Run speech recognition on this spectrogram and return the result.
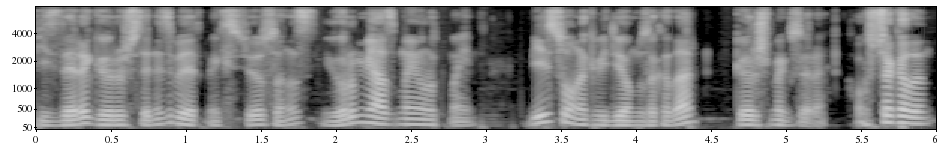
bizlere görüşlerinizi belirtmek istiyorsanız yorum yazmayı unutmayın. Bir sonraki videomuza kadar görüşmek üzere. Hoşçakalın.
